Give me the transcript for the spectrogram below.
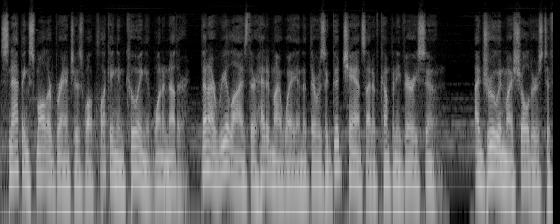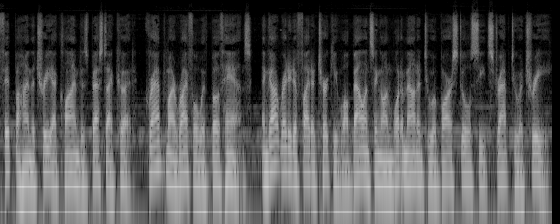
snapping smaller branches while clucking and cooing at one another, Then I realized they're headed my way and that there was a good chance I'd have company very soon. I drew in my shoulders to fit behind the tree I climbed as best I could, grabbed my rifle with both hands, and got ready to fight a turkey while balancing on what amounted to a bar stool seat strapped to a tree,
